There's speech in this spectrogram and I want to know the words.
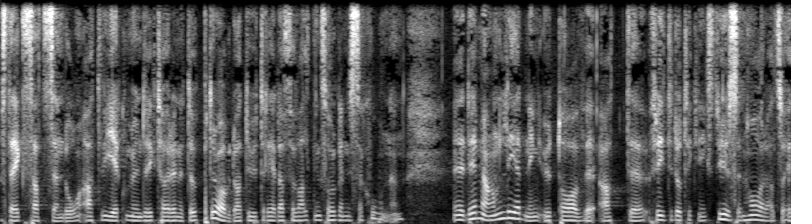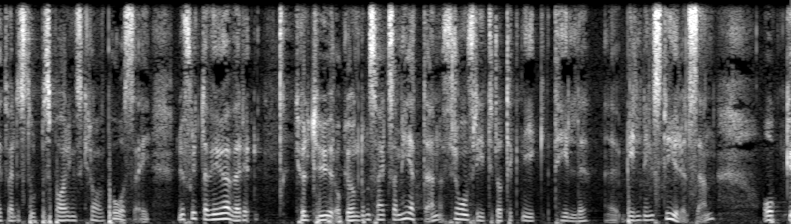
strecksatsen då, att vi ger kommundirektören ett uppdrag då att utreda förvaltningsorganisationen. Eh, det är med anledning utav att eh, Fritid och teknikstyrelsen har alltså ett väldigt stort besparingskrav på sig. Nu flyttar vi över kultur och ungdomsverksamheten från fritid och teknik till eh, bildningsstyrelsen. Och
